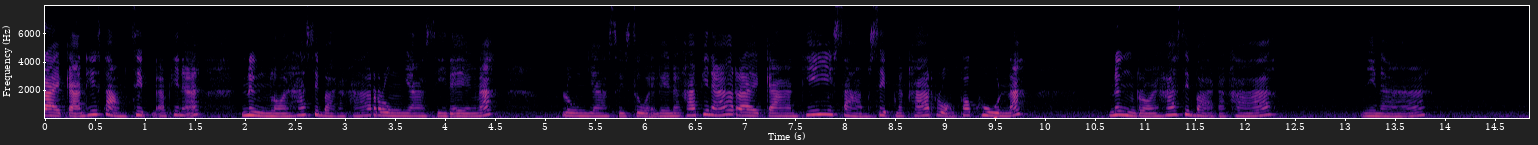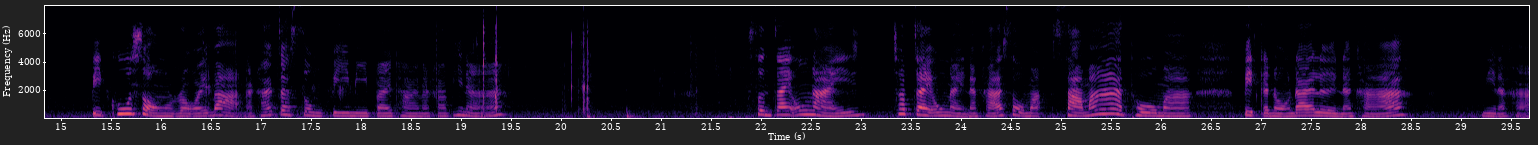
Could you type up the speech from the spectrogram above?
รายการที่ 30 นะพี่นะ 150 บาทนะคะโรงยาสีแดงนะลงยาสวยๆเลยนะคะ พี่นะรายการที่ 30 นะคะ หลวงพ่อคูณนะ 150 บาทนะคะ นี่นะ ปิดคู่ 200 บาทนะคะ จะส่งฟรีมีปลายทางนะคะพี่นะ สนใจองค์ไหนชอบใจองค์ไหนนะคะ สามารถสามารถโทรมาปิดกับน้องได้เลยนะคะ นี่นะคะ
